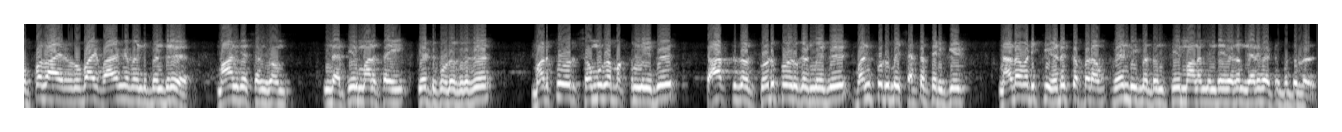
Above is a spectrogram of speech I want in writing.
முப்பதாயிரம் ரூபாய் வழங்க வேண்டும் என்று மாநில சங்கம் இந்த தீர்மானத்தை கேட்டுக்கொடுக்கிறது மருத்துவர் சமூக மக்கள் மீது தாக்குதல் தொடுப்பவர்கள் மீது வன்கொடுமை சட்டத்தின் கீழ் நடவடிக்கை எடுக்கப்பட வேண்டும் என்றும் தீர்மானம் இந்த தினம் நிறைவேற்றப்பட்டுள்ளது.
